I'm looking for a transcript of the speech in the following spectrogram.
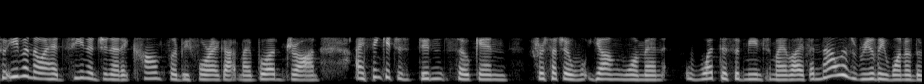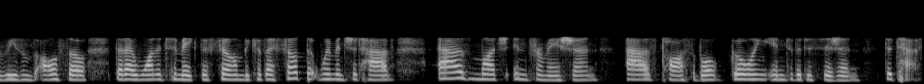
So even though I had seen a genetic counselor before I got my blood drawn, I think it just didn't soak in for such a young woman what this would mean to my life. And that was really one of the reasons also that I wanted to make the film because I felt that women should have as much information as possible going into the decision to test.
